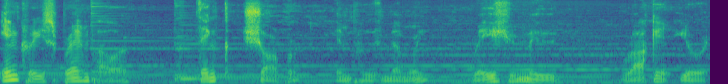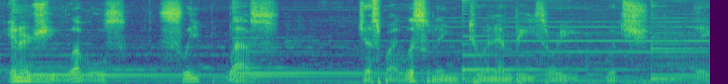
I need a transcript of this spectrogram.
increase brain power, think sharper, improve memory, raise your mood, rocket your energy levels, sleep less just by listening to an MP3, which they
